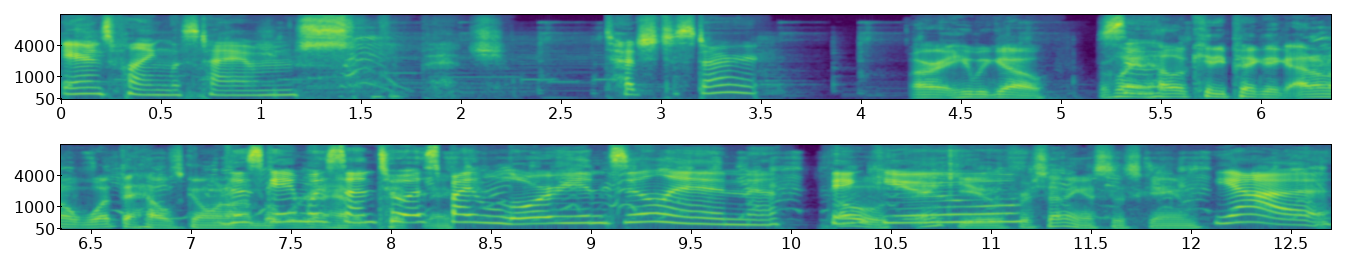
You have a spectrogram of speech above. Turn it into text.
Arin's playing this time. son of a bitch. Touch to start. All right, here we go. We're playing So- Hello Kitty Picnic. I don't know what the hell's going on. This game was gonna have a sent to us by picnic. Lori and Dylan. Thank oh, you. Thank you for sending us this game. Yeah.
